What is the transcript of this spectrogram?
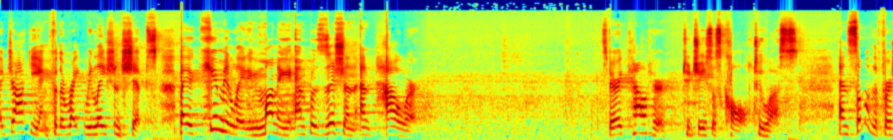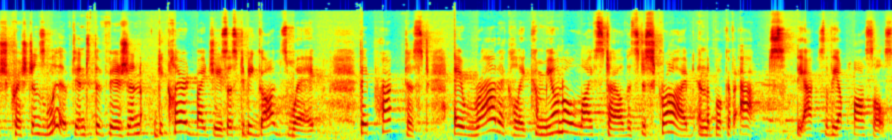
by jockeying for the right relationships, by accumulating money and position and power. It's very counter to Jesus' call to us. And some of the first Christians lived into the vision declared by Jesus to be God's way. They practiced a radically communal lifestyle that's described in the book of Acts, the Acts of the Apostles,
